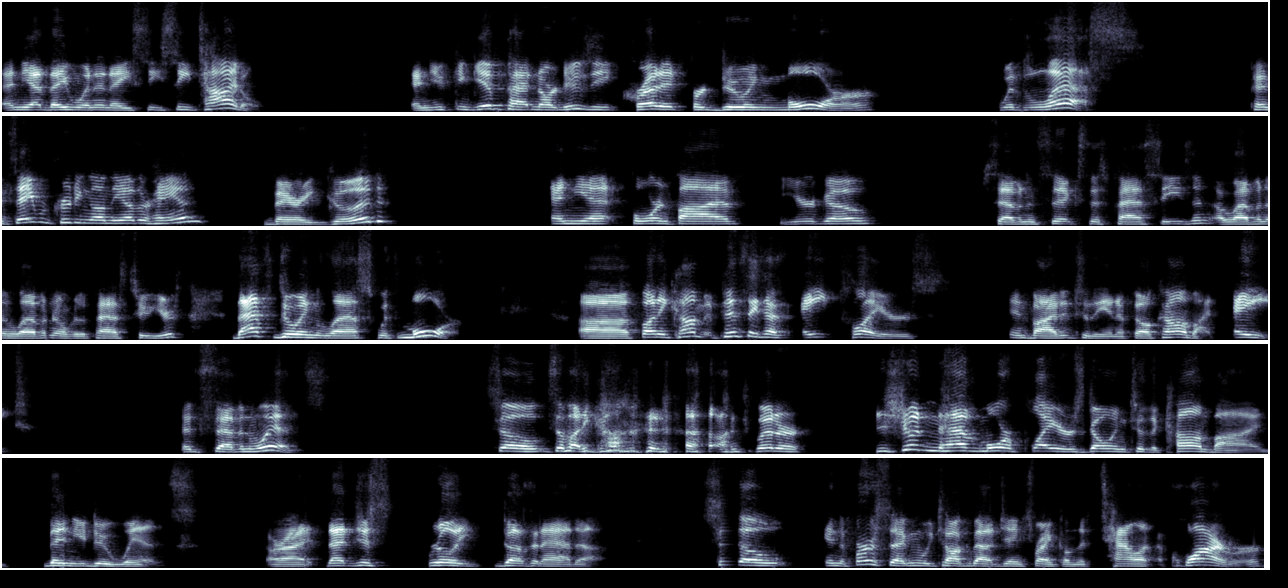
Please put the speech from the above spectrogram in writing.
and yet they win an ACC title. And you can give Pat Narduzzi credit for doing more with less. Penn State recruiting, on the other hand, very good. And yet, four and five a year ago, seven and six this past season, 11 and 11 over the past two years. That's doing less with more. Uh, funny comment Penn State has eight players invited to the NFL Combine, eight and seven wins. So somebody commented on Twitter, you shouldn't have more players going to the combine than you do wins. All right. That just really doesn't add up. So in the first segment, we talked about James Franklin, the talent acquirer.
